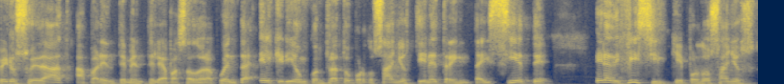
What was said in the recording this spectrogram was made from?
pero su edad aparentemente le ha pasado la cuenta. Él quería un contrato por dos años, tiene 37. Era difícil que por dos años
